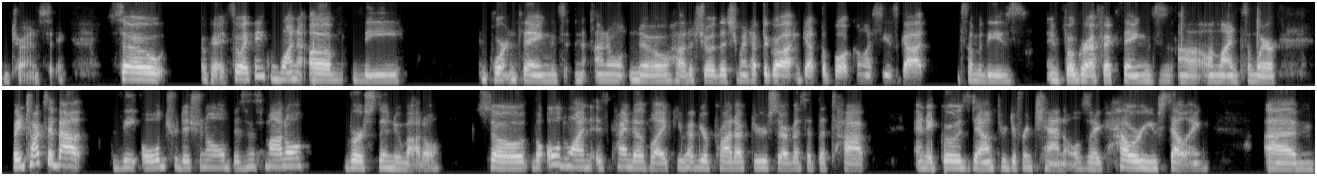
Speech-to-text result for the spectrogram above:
I'm trying to see. So, okay, so I think one of the important things. And I don't know how to show this. You might have to go out and get the book unless he's got some of these infographic things uh, online somewhere. But he talks about the old traditional business model versus the new model. So the old one is kind of like you have your product or your service at the top and it goes down through different channels. Like, how are you selling? Um,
